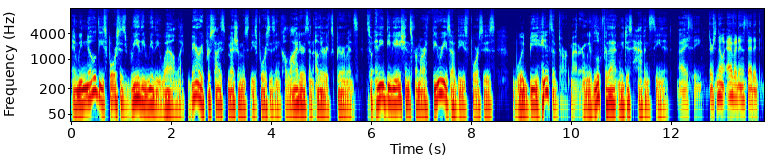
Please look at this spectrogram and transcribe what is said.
And we know these forces really, really well, like very precise measurements of these forces in colliders and other experiments. So any deviations from our theories of these forces would be hints of dark matter. And we've looked for that and we just haven't seen it. I see. There's no evidence that it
